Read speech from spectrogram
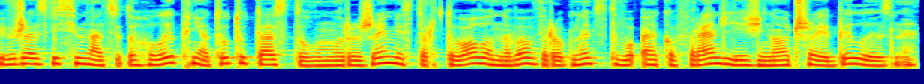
І вже з 18 липня тут у тестовому режимі стартувало нове виробництво eco-friendly жіночої білизни.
